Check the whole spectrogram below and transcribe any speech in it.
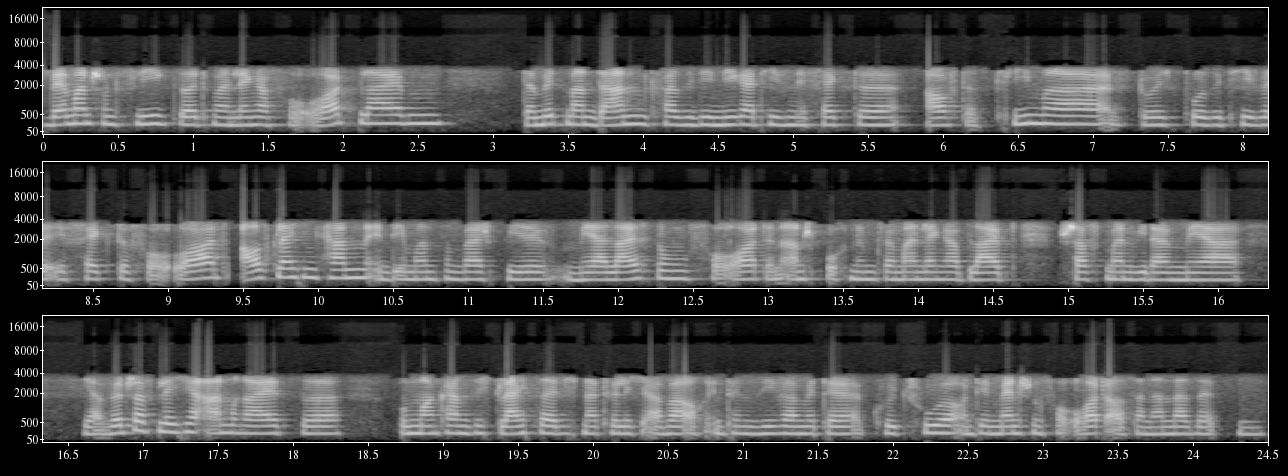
wenn man schon fliegt, sollte man länger vor Ort bleiben, damit man dann quasi die negativen Effekte auf das Klima durch positive Effekte vor Ort ausgleichen kann, indem man zum Beispiel mehr Leistungen vor Ort in Anspruch nimmt. Wenn man länger bleibt, schafft man wieder mehr ja, wirtschaftliche Anreize und man kann sich gleichzeitig natürlich aber auch intensiver mit der Kultur und den Menschen vor Ort auseinandersetzen.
